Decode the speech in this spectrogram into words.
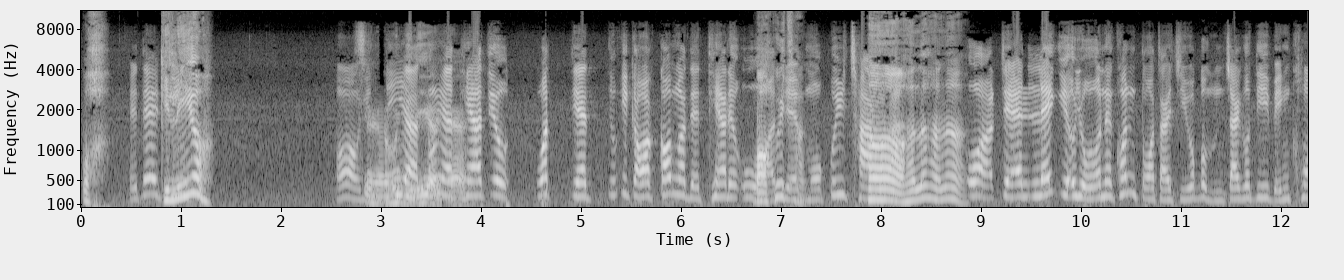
哇， 會得吉利哦，哦，你啊，有當日聽到我只伊甲我講，我就聽到哇，魔鬼場這魔鬼唱哦，啊！好啦好啦，哇，這叻要用你看大代志，我個唔知嗰啲邊看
